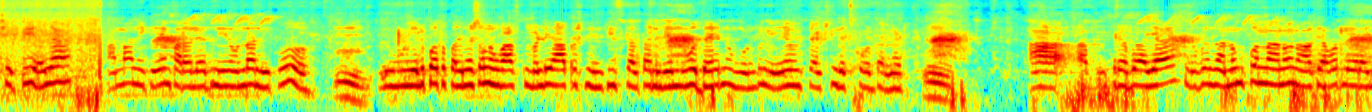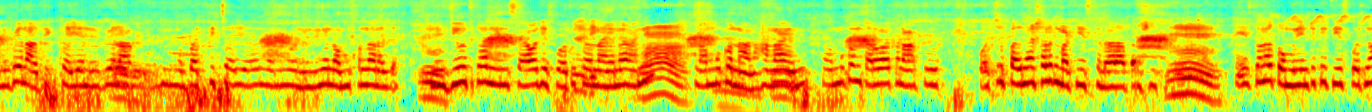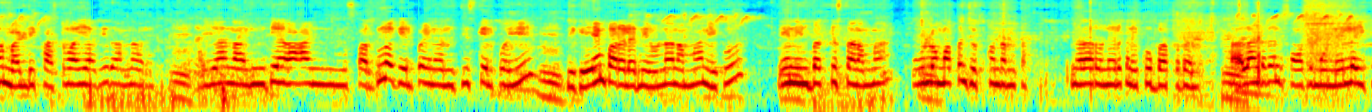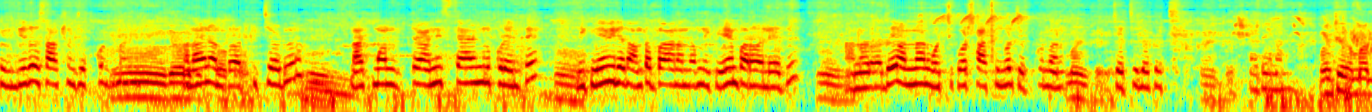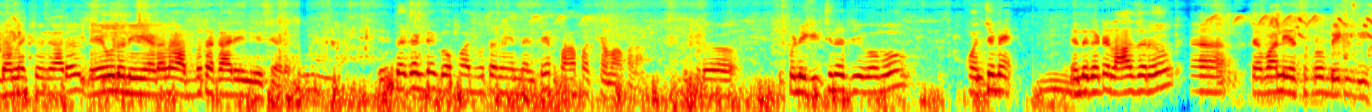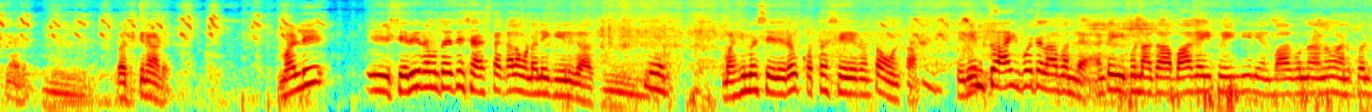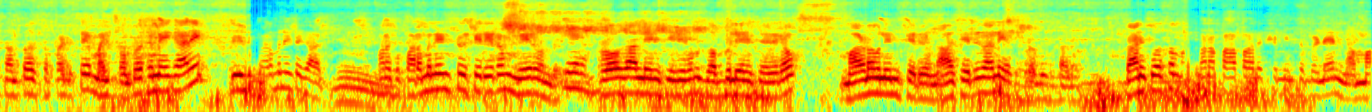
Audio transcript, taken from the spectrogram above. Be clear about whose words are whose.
Speaker 1: చెప్పి అయ్యా అమ్మ నీకేం పర్వాలేదు నేను ఉండా నీకు. నువ్వు వెళ్ళిపోతే పది నిమిషాలు నువ్వు హాస్పిటల్ మళ్ళీ ఆపరేషన్ నేను తీసుకెళ్తాను నువ్వు నువ్వు ధైర్యంగా ఉండు నువ్వేం టెన్షన్ తెచ్చుకోవద్దు అన్నాడు. ప్రభు అయ్యా నువ్వే నన్ను నమ్ముకున్నాను నాకు ఎవరు లేరా? నువ్వే నా దిక్కు అయ్యా నువ్వే నాకు బతికిచ్చయ్యా నన్ను నిన్నే నమ్ముకున్నాను అయ్యా. నీ జీవితకాలం నేను సేవ చేసి బతుకుతాను ఆయన అని నమ్ముకున్నాను. నాయన నమ్ముకున్న తర్వాత నాకు వచ్చిన పది నిమిషాలకు మళ్ళీ తీసుకెళ్ళారు ఆపరేషన్ తీసుకున్న తొమ్మిదింటికి తీసుకొచ్చినా మళ్ళీ కష్టం అయ్యాది ఇది అన్నారు అయ్యా నాకు ఇంకే ఆ స్వర్గంలోకి వెళ్ళిపోయి నన్ను తీసుకెళ్ళిపోయి నీకేం పర్వాలేదు నేను ఉన్నానమ్మా నీకు. నేను నేను బతికిస్తానమ్మా. ఊళ్ళో మొత్తం చెప్పుకుందంట ఇంకా రెండు నెలలకు ఎక్కువ బతకదని అలాంటిదని సంవత్సరం మూడు నెలలు అయిపోయింది. ఏదో సాక్ష్యం చెప్పుకుంటున్నాను. మా నాయన బతికిచ్చాడు నాకు మొన్న అన్ని స్కానింగ్లు కూడా వెళ్తే నీకేమీ లేదు అంత బాగానందం నీకేం పర్వాలేదు. అన్నారు అదే అన్నాను వచ్చి కూడా సాక్ష్యం కూడా చెప్పుకున్నాను. చర్చిలోకి వచ్చి. అదేనమ్మా
Speaker 2: మంచిదమ్మా ధనలక్ష్మి గారు దేవుడు నీ ఎడల అద్భుత కార్యం చేశాడు. ఇంతకంటే గొప్ప అద్భుతం ఏంటంటే పాప క్షమాపణ ఇప్పుడు ఇప్పుడు నీకు ఇచ్చిన జీవము కొంచెమే. ఎందుకంటే లాజరు శవాన్ని యశుప్రభు బయటికి తీసినాడు. బతికినాడు. మళ్ళీ ఈ శరీరంతో అయితే శాస్త్రకాలం ఉండడానికి వీలు కాదు. మహిమ శరీరం కొత్త శరీరంతో ఉంటాం. దీంతో ఆగిపోతే లాభం లే. అంటే ఇప్పుడు నాకు ఆ బాగా అయిపోయింది నేను బాగున్నాను అనుకొని సంతోషపడితే మంచి సంతోషమే కానీ దీనికి పర్మనెంట్ కాదు. మనకు పర్మనెంట్ శరీరం వేరు. ఉంది. రోగాలు లేని శరీరం జబ్బు లేని శరీరం మరణం లేని శరీరం ఆ శరీరాన్ని ఎత్తుకోబిస్తాడు దానికోసం మన పాపాలు క్షమించబడే నమ్మ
